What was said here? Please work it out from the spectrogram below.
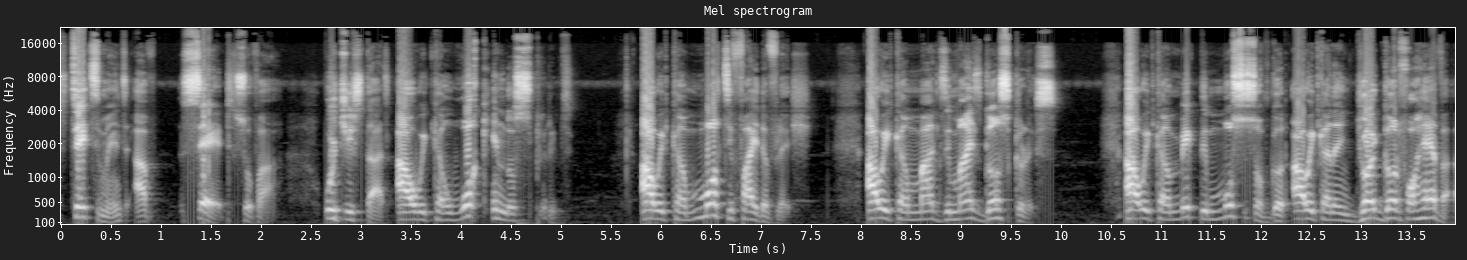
statement I've said so far, which is that how we can walk in the spirit, how we can mortify the flesh, how we can maximize God's grace, how we can make the most of God, how we can enjoy God forever.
